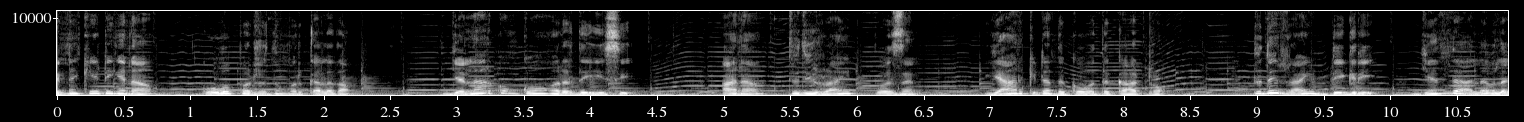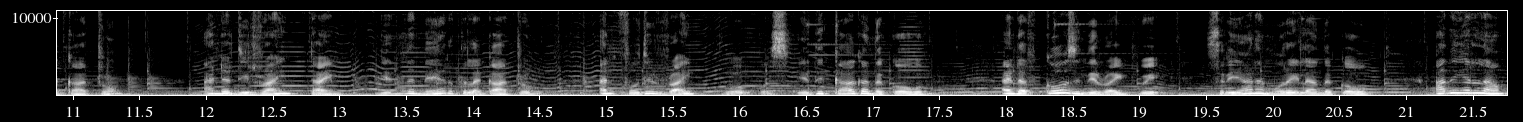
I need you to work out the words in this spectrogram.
என்ன கேட்டிங்கன்னா கோவப்படுறதும் ஒரு கலை தான். எல்லாருக்கும் கோவம் வர்றது ஈஸி ஆனால் டு தி ரைட் பர்சன் யார்கிட்ட அந்த கோவத்தை காட்டுறோம்? டு தி ரைட் டிகிரி எந்த அளவில் காட்டுறோம்? And at the right time எந்த நேரத்தில் காட்டுறோம்? And for the right purpose எதுக்காக அந்த கோவம் and of course in the right way சரியான முறையில் அந்த கோவம் அதையெல்லாம்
